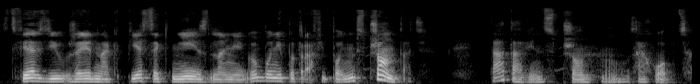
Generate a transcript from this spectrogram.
Stwierdził, że jednak piesek nie jest dla niego, bo nie potrafi po nim sprzątać. Tata więc sprzątnął za chłopca.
